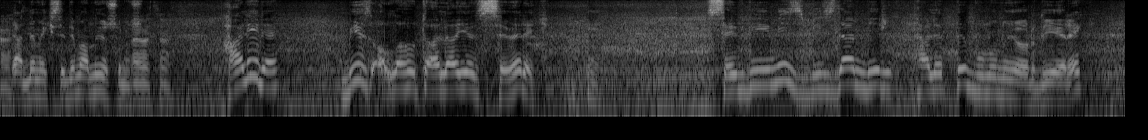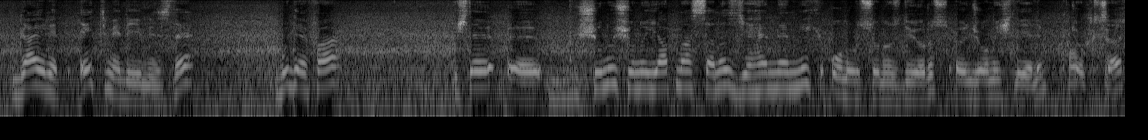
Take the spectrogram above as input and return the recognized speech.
Evet. Yani demek istediğimi anlıyorsunuz. Evet evet. Haliyle biz Allahu Teala'yı severek sevdiğimiz bizden bir talepte bulunuyor diyerek gayret etmediğimizde bu defa işte e, şunu şunu yapmazsanız cehennemlik olursunuz diyoruz. Önce onu işleyelim. Çok kısa. Korkutuyoruz.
